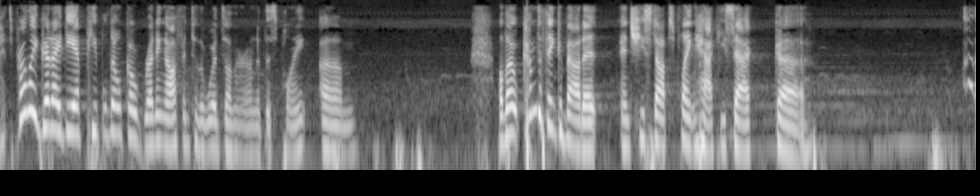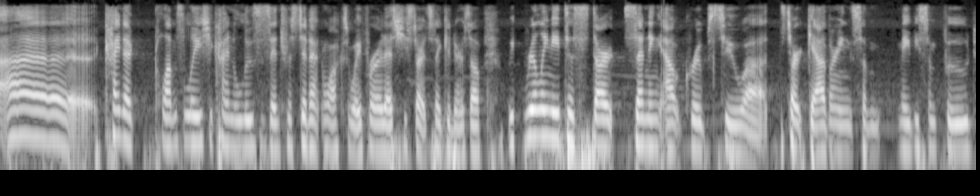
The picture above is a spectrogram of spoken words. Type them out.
it's probably a good idea. if People don't go running off into the woods on their own at this point. Um, although, come to think about it, and she stops playing hacky sack. Uh, uh, kind of clumsily, she kind of loses interest in it and walks away from it as she starts thinking to herself, we really need to start sending out groups to uh, start gathering some, maybe some food.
